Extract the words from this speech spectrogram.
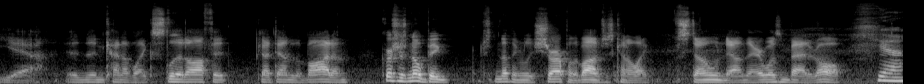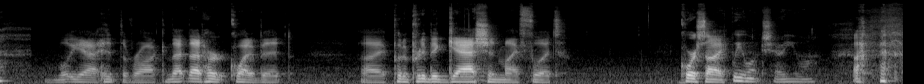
yeah, and then kind of like slid off it, got down to the bottom. Of course, there's no big, there's nothing really sharp on the bottom, it's just kind of like stone down there. It wasn't bad at all. Yeah. Well, yeah, I hit the rock, and that that hurt quite a bit. I put a pretty big gash in my foot. Of course, I We won't show you all.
